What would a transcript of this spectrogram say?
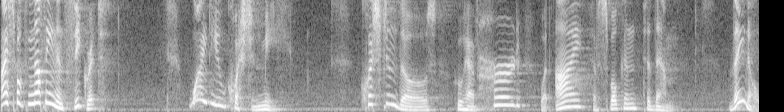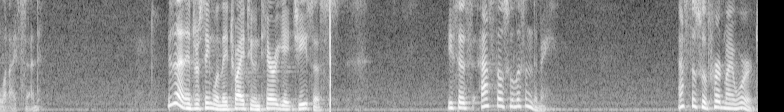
And I spoke nothing in secret. Why do you question me? Question those who have heard what I have spoken to them. They know what I said. Isn't that interesting when they try to interrogate Jesus? He says, Ask those who listen to me. Ask those who have heard my word.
